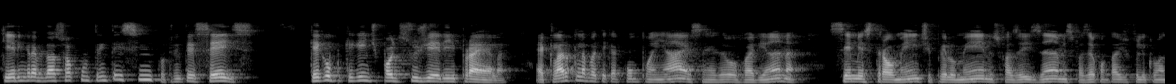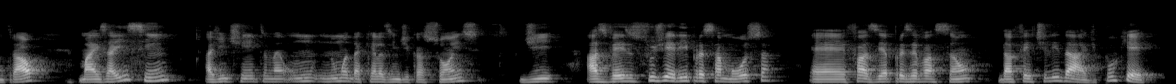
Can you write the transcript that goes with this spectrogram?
queira engravidar só com 35, 36. O que, que, que a gente pode sugerir para ela? É claro que ela vai ter que acompanhar essa reserva ovariana semestralmente, pelo menos, fazer exames, fazer a contagem de folículo antral, mas aí sim a gente entra na, um, numa daquelas indicações de às vezes sugerir para essa moça é, fazer a preservação da fertilidade. Por quê?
